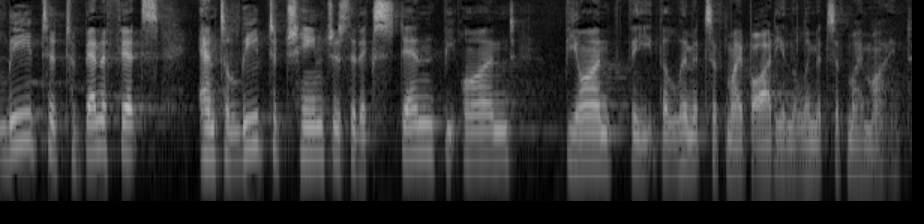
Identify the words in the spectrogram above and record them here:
lead to, to benefits and to lead to changes that extend beyond, beyond the, the limits of my body and the limits of my mind.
